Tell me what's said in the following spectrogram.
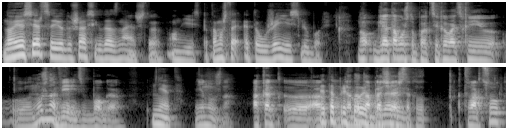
но ее сердце, ее душа всегда знает, что он есть, потому что это уже есть любовь. Но для того, чтобы практиковать крию, нужно верить в Бога? Нет. Не нужно. А как, э, а это когда ты обращаешься к к Творцу,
